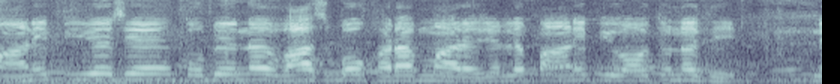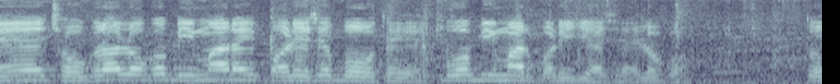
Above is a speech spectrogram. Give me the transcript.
પાણી પીવે છે તો બી એને વાસ બહુ ખરાબ મારે છે, એટલે પાણી પીવાતું નથી. ને છોકરા લોકો બીમાર પડે છે બહુ થઈ, બહુ બીમાર પડી ગયા છે એ લોકો. તો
